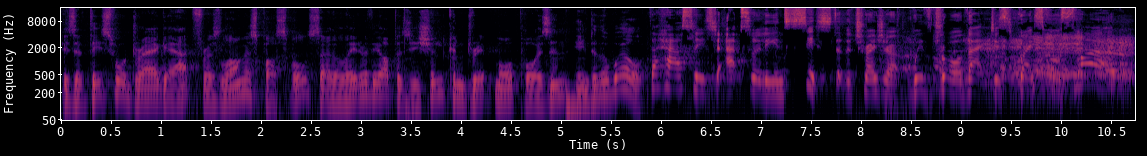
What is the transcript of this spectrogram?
is that this will drag out for as long as possible so the Leader of the Opposition can drip more poison into the well. The House needs to absolutely insist that the Treasurer withdraw that disgraceful slur.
